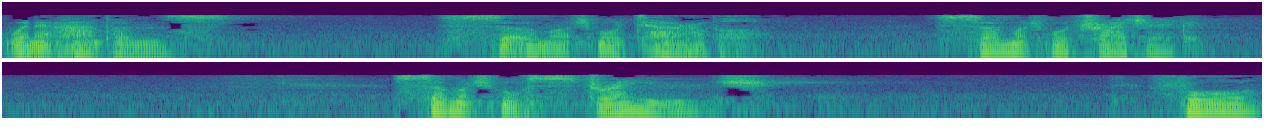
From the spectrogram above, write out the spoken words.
when it happens so much more terrible, so much more tragic, so much more strange. For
